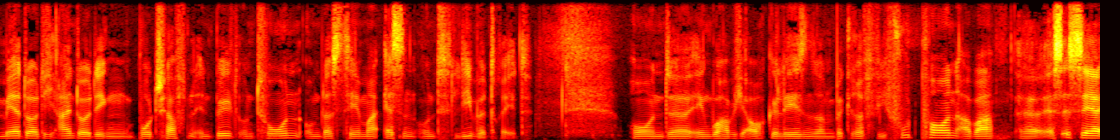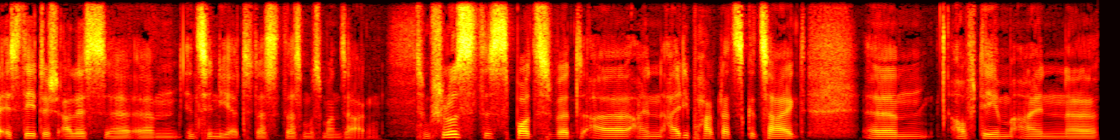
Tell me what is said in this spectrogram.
mehrdeutig eindeutigen Botschaften in Bild und Ton um das Thema Essen und Liebe dreht. Und äh, irgendwo habe ich auch gelesen, so einen Begriff wie Foodporn, aber äh, es ist sehr ästhetisch alles äh, ähm, inszeniert, das, das muss man sagen. Zum Schluss des Spots wird äh, ein Aldi-Parkplatz gezeigt, ähm, auf dem ein äh,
